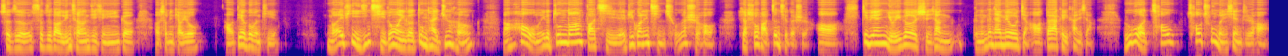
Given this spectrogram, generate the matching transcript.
设置设置到凌晨进行一个呃射频调优。好，第二个问题，我们 AP 已经启动了一个动态均衡。然后我们一个终端发起 AP 关联请求的时候，要说法正确的是啊，这边有一个选项，可能刚才没有讲哈，大家可以看一下，如果超超出门限值哈，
